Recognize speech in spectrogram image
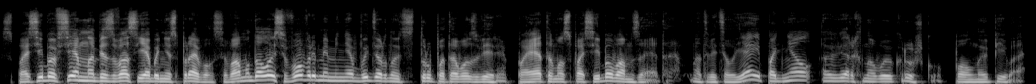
«Спасибо всем, но без вас я бы не справился. Вам удалось вовремя меня выдернуть с трупа того зверя, поэтому спасибо вам за это», — ответил я и поднял вверх новую кружку, полную пива.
